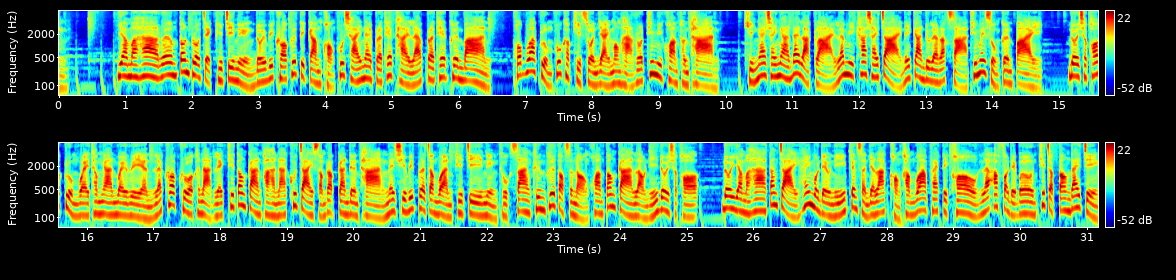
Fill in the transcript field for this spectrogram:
ยามาฮ่าเริ่มต้นโปรเจกต์ PG1 โดยวิเคราะห์พฤติกรรมของผู้ใช้ในประเทศไทยและประเทศเพื่อนบ้าน พบว่ากลุ่มผู้ขับขี่ส่วนใหญ่มองหารถที่มีความทนทาน ขี่ง่ายใช้งานได้หลากหลาย และมีค่าใช้จ่ายในการดูแลรักษาที่ไม่สูงเกินไป โดยเฉพาะกลุ่มวัยทำงานวัยเรียน และครอบครัวขนาดเล็กที่ต้องการพาหนะคู่ใจสำหรับการเดินทางในชีวิตประจำวัน PG1 ถูกสร้างขึ้นเพื่อตอบสนองความต้องการเหล่านี้โดยเฉพาะ โดย Yamaha ตั้งใจให้โมเดลนี้เป็นสัญลักษณ์ของคำว่า practical และ affordable ที่จับต้องได้จริง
